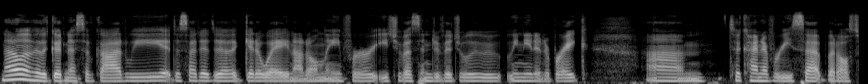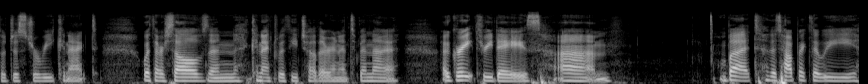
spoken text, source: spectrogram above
not only the goodness of God, we decided to get away not only for each of us individually, we needed a break um, to kind of reset, but also just to reconnect with ourselves and connect with each other. And it's been a, a great three days. Um, but the topic that we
